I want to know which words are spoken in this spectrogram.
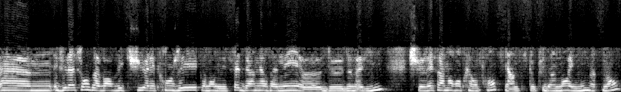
Euh, j'ai la chance d'avoir vécu à l'étranger pendant les sept dernières années euh, de, de, ma vie. Je suis récemment rentrée en France, il y a un petit peu plus d'un an et demi maintenant,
